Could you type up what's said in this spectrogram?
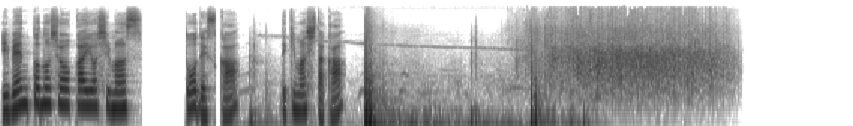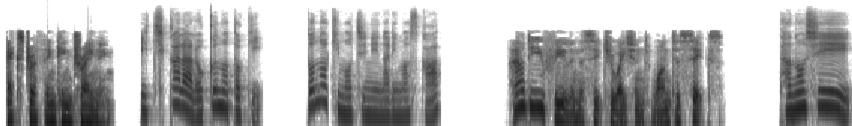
イベントの紹介をします。どうですかできましたか Extra thinking training. 1から6の時、どの気持ちになりますか How do you feel in the situations 1 to 6? 楽しい、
